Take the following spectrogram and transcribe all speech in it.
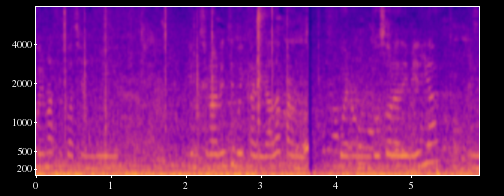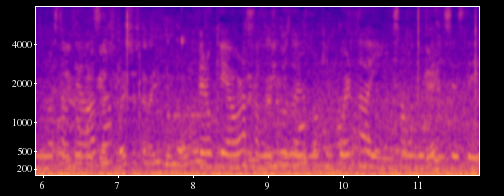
fue una situación muy emocionalmente muy cargada para nosotros. Fueron dos horas y media en nuestra terraza, pero que ahora estamos vivos es lo que importa y estamos muy felices de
